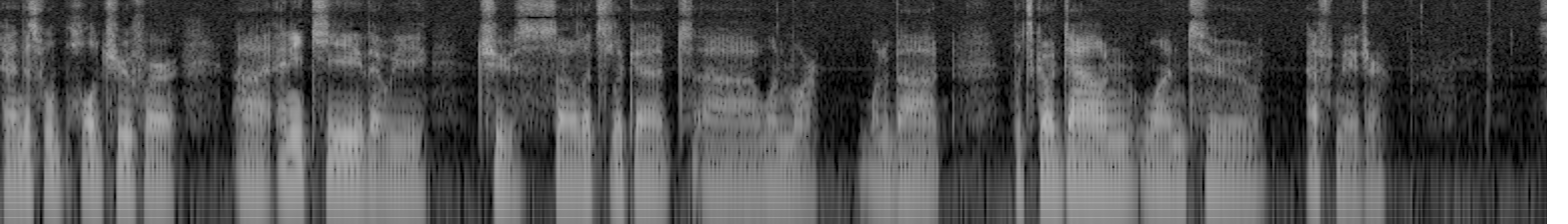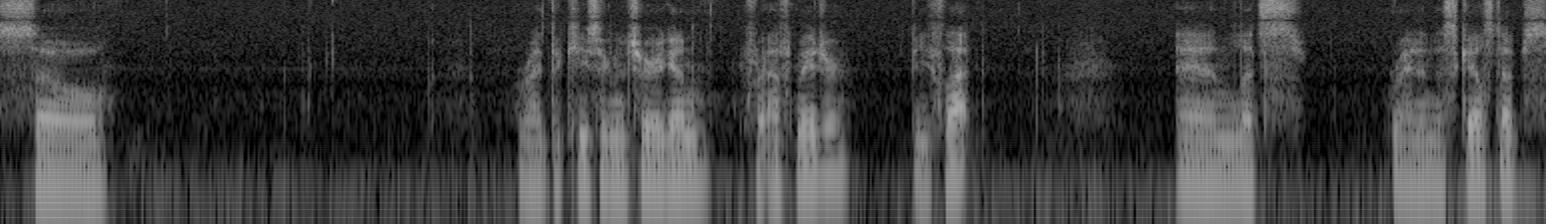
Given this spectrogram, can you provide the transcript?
And this will hold true for uh, any key that we choose. So let's look at uh, one more. What about, let's go down one to F major. So write the key signature again for F major, B flat, and let's write in the scale steps.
